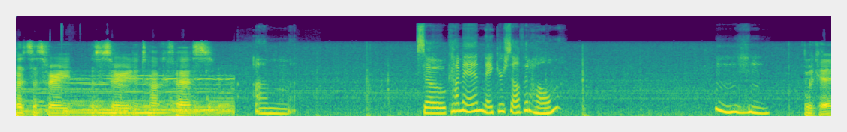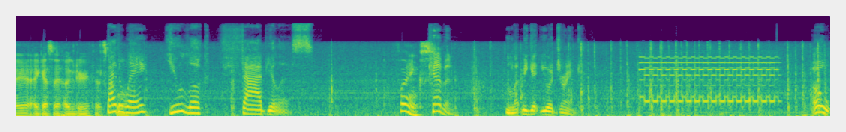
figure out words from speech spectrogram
It's necessary, necessary to talk fast. Um. So come in, make yourself at home. Hmm. Okay, I guess I hugged her. That's By cool. the way, you look fabulous. Thanks. Kevin, let me get you a drink. Oh,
